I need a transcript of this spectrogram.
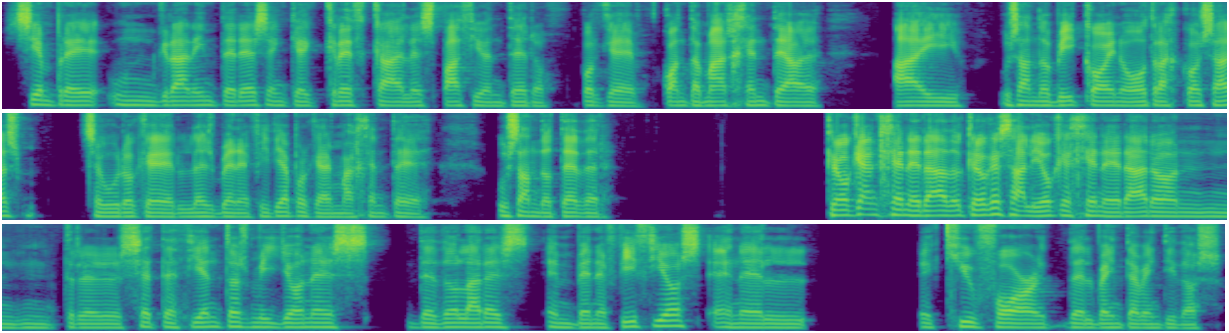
siempre un gran interés en que crezca el espacio entero, porque cuanta más gente hay usando Bitcoin o otras cosas, seguro que les beneficia porque hay más gente usando Tether. Creo que han generado, creo que salió que generaron entre 700 millones de dólares en beneficios en el Q4 del 2022.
